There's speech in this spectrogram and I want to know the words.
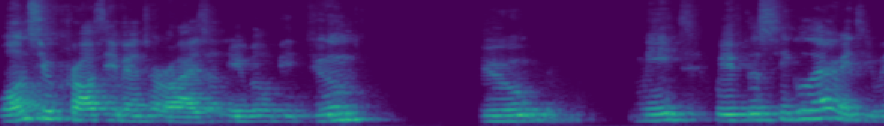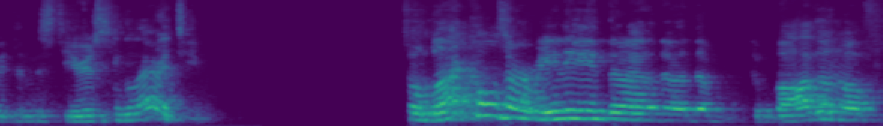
once you cross the event horizon, you will be doomed to meet with the singularity, with the mysterious singularity. So black holes are really the, the, the, the bottom of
